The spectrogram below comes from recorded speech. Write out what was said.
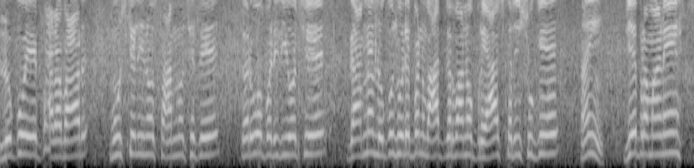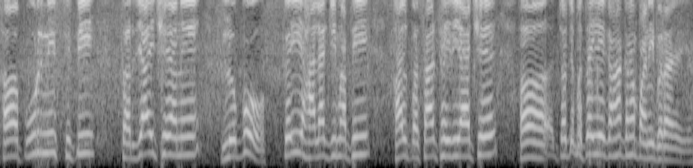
લોકોએ પારાવાર મુશ્કેલીનો સામનો છે તે કરવો પડી રહ્યો છે. ગામના લોકો જોડે પણ વાત કરવાનો પ્રયાસ કરીશું કે અહીં જે પ્રમાણે પૂરની સ્થિતિ સર્જાય છે અને લોકો કઈ હાલાકીમાંથી હાલ પસાર થઈ રહ્યા છે ચાચા બતાવીએ કહાં કહાં પાણી ભરાય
